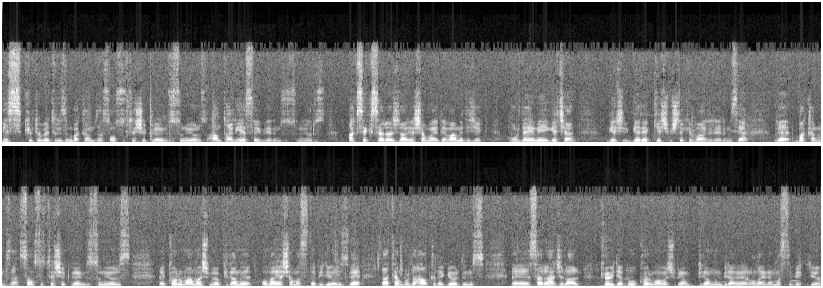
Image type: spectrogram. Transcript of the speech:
Biz Kültür ve Turizm Bakanımıza sonsuz teşekkürlerimizi sunuyoruz. Antalya'ya sevgilerimizi sunuyoruz. Akseki Sarıacılar yaşamaya devam edecek. Burada emeği geçen geç- gerek geçmişteki valilerimize ve bakanımıza sonsuz teşekkürlerimizi sunuyoruz. E, koruma amaçlı planı onay aşaması da biliyoruz ve zaten burada halkı da gördünüz. E, Sarıhacılar köyde bu koruma amaçlı plan- planının bir an evvel onaylanmasını bekliyor.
